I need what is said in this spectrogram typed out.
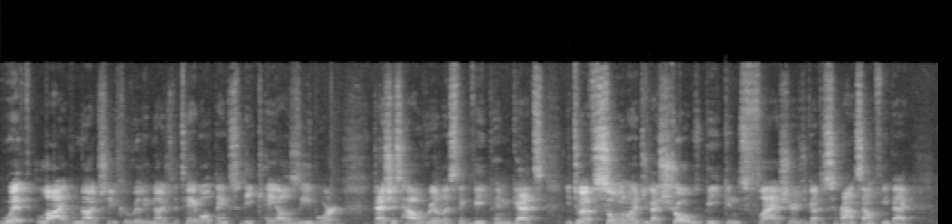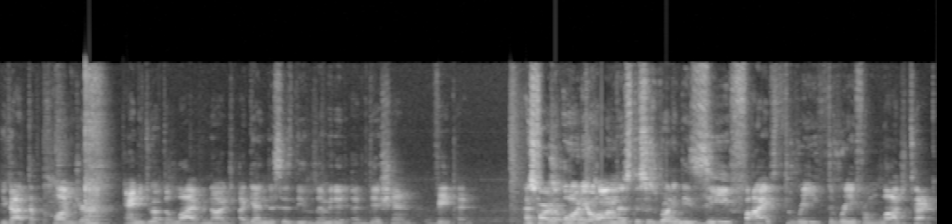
with live nudge. So you could really nudge the table thanks to the KLZ board. That's just how realistic V-Pin gets. You do have solenoids, you got strobes, beacons, flashers, you got the surround sound feedback, you got the plunger, and you do have the live nudge. Again, this is the limited edition V-Pin. As far as audio on this, this is running the Z533 from Logitech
